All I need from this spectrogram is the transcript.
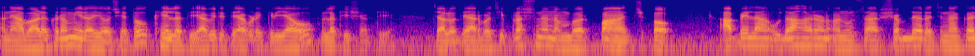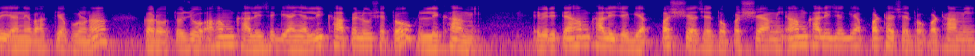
અને આ બાળક રમી રહ્યો છે તો ખેલતી. આવી રીતે આપણે ક્રિયાઓ લખી શકીએ. ચાલો ત્યાર પછી પ્રશ્ન નંબર પાંચ અ. આપેલા ઉદાહરણ અનુસાર શબ્દ રચના કરી અને વાક્ય પૂર્ણ કરો. તો જો અહમ ખાલી જગ્યા અહીંયા લીખ આપેલું છે તો લિખામી. એવી રીતે અહમ ખાલી જગ્યા પશ્ય છે તો પશ્યામી, અહમ ખાલી જગ્યા પઠ છે તો પઠામી,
